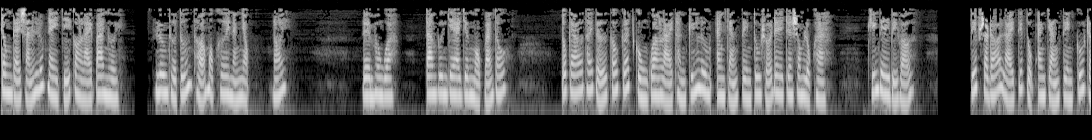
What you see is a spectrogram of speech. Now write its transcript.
Trong đại sảnh lúc này chỉ còn lại ba người. Lương Thừa Tướng thở một hơi nặng nhọc, nói Đêm hôm qua, Tam Vương gia dân một bản tấu. Tố cáo Thái tử cấu kết cùng quan lại thành kiến lương ăn chặn tiền tu sửa đê trên sông Lục Hà, khiến đê bị vỡ. Tiếp sau đó lại tiếp tục ăn chặn tiền cứu trợ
